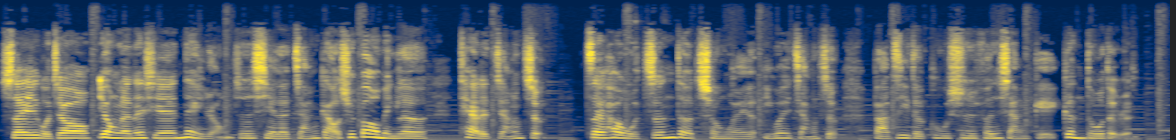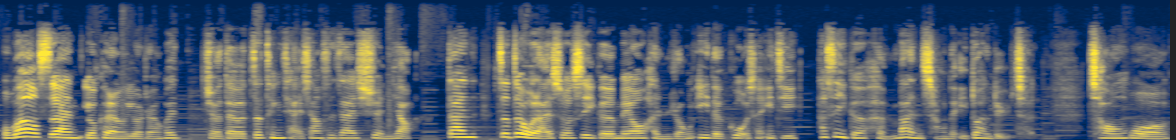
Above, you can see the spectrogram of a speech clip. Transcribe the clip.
所以我就用了那些内容，就是写了讲稿，去报名了 TED 讲者，最后我真的成为了一位讲者，把自己的故事分享给更多的人。我不知道，虽然有可能有人会觉得这听起来像是在炫耀，但这对我来说是一个没有很容易的过程，以及它是一个很漫长的一段旅程。从我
